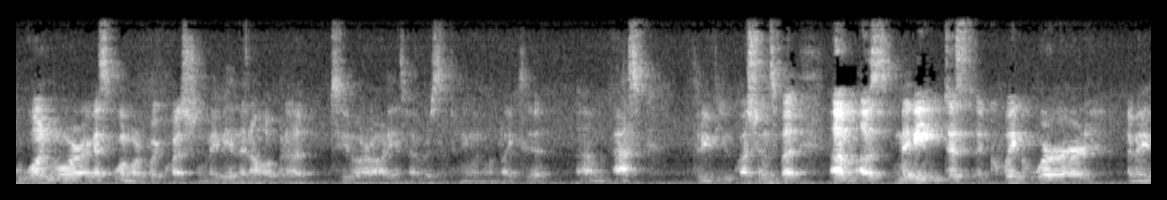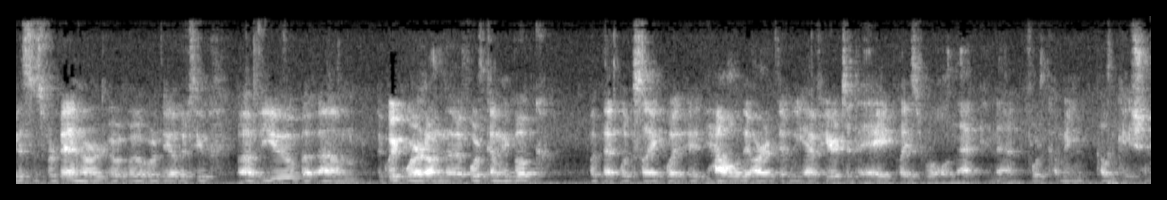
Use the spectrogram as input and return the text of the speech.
one more, I guess one more quick question maybe, and then I'll open up to our audience members if anyone would like to um, ask three of you questions. But um, I was maybe just a quick word, and maybe this is for Ben or, or, or the other two of you, but um, a quick word on the forthcoming book what that looks like, what it, how the art that we have here today plays a role in that in that forthcoming publication.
